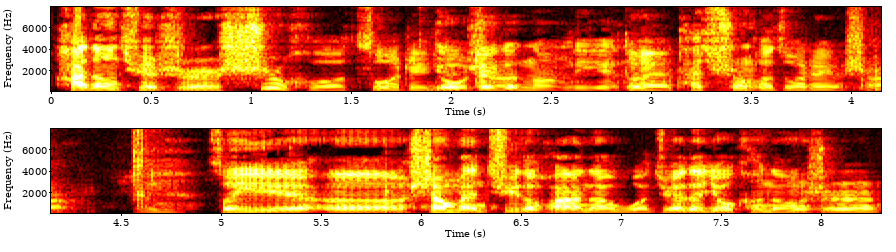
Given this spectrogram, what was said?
哈登确实适合做这个有这个能力，对他适合做这个事儿。嗯，所以呃，上半区的话呢，我觉得有可能是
